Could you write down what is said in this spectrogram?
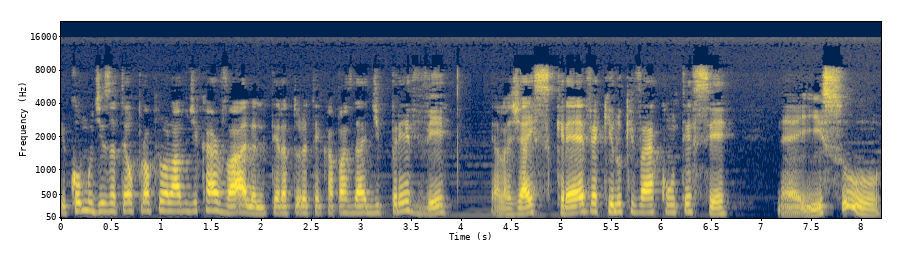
e como diz até o próprio Olavo de Carvalho, a literatura tem capacidade de prever, ela já escreve aquilo que vai acontecer. Né? E isso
